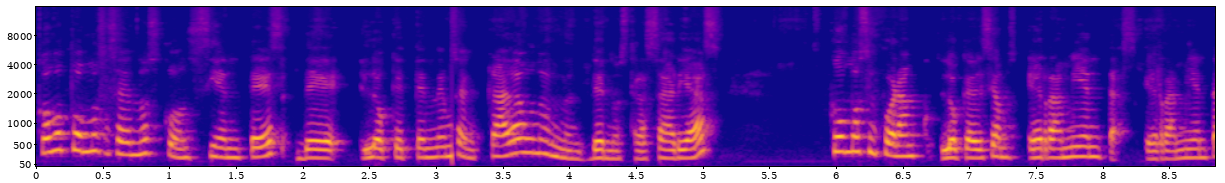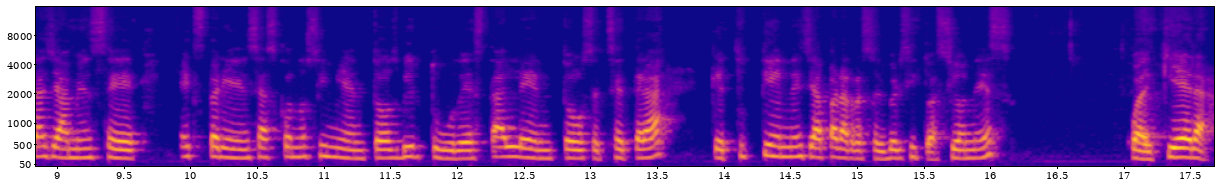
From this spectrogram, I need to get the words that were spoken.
¿Cómo podemos hacernos conscientes de lo que tenemos en cada una de nuestras áreas? Como si fueran lo que decíamos, herramientas. Herramientas, llámense experiencias, conocimientos, virtudes, talentos, etcétera, que tú tienes ya para resolver situaciones cualquiera,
